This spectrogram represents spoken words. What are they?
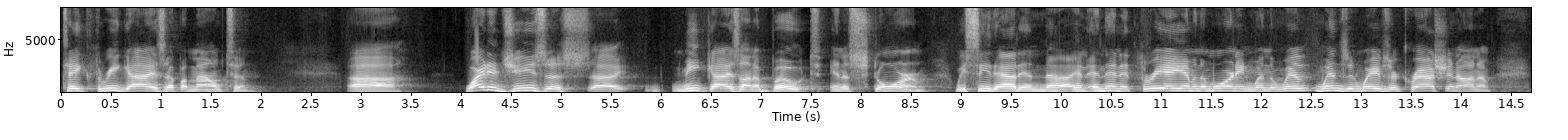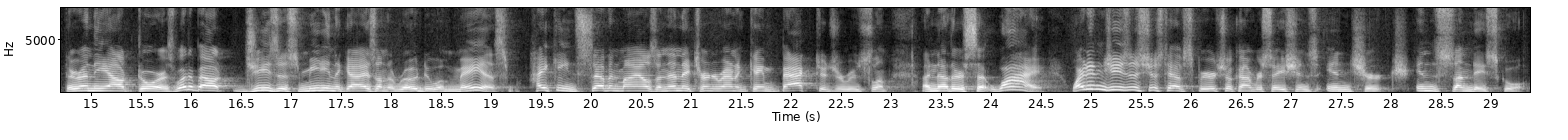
take three guys up a mountain? Uh, why did Jesus uh, meet guys on a boat in a storm? We see that in, uh, and, and then at 3 a.m. in the morning when the winds and waves are crashing on them. They're in the outdoors. What about Jesus meeting the guys on the road to Emmaus, hiking seven miles, and then they turned around and came back to Jerusalem? Another set. Why? Why didn't Jesus just have spiritual conversations in church, in Sunday school?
